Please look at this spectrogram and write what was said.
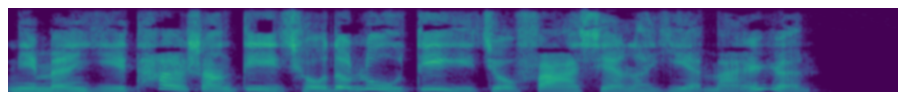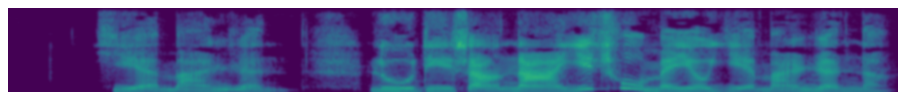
你们一踏上地球的陆地，就发现了野蛮人。野蛮人，陆地上哪一处没有野蛮人呢？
